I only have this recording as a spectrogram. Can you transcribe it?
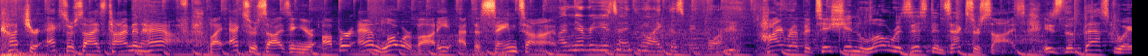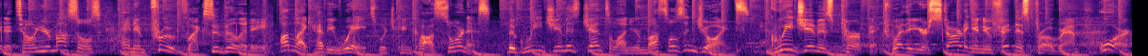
Cut your exercise time in half by exercising your upper and lower body at the same time. I've never used anything like this before. High repetition, low resistance exercise is the best way to tone your muscles and improve flexibility. Unlike heavy weights, which can cause soreness, the Gwee Gym is gentle on your muscles and joints. Gwee Gym is perfect whether you're starting a new fitness program or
